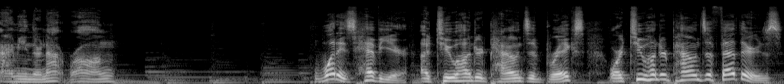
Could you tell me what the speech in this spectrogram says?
I mean, they're not wrong. What is heavier, a 200 pounds of bricks or 200 pounds of feathers?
